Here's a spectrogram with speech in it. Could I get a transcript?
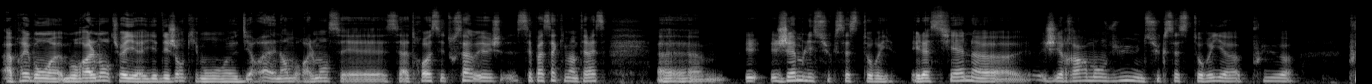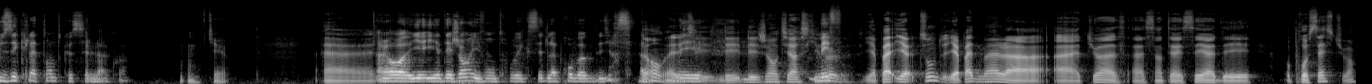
Après, bon, euh, moralement, tu vois, il y, a- il y a des gens qui vont euh, dire Ouais, non, moralement, c'est atroce et tout ça. Mais c'est pas ça qui m'intéresse. Euh, J'aime les success stories. Et la sienne, euh, j'ai rarement vu une success story euh, plus, plus éclatante que celle-là, quoi. Ok. Alors, il y, a- il y a des gens, ils vont trouver que c'est de la provoque de dire ça. Non, mais, les, les gens tirent ce qu'ils mais veulent. Il n'y a, pas- y a, y a pas de mal à, à, tu vois, à, à s'intéresser à des, au process, tu vois,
